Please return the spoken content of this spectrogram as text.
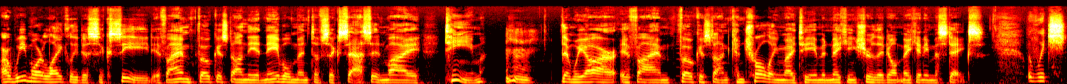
are we more likely to succeed if I'm focused on the enablement of success in my team mm-hmm. than we are if I'm focused on controlling my team and making sure they don't make any mistakes? Which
